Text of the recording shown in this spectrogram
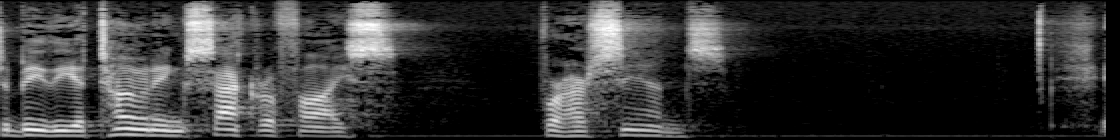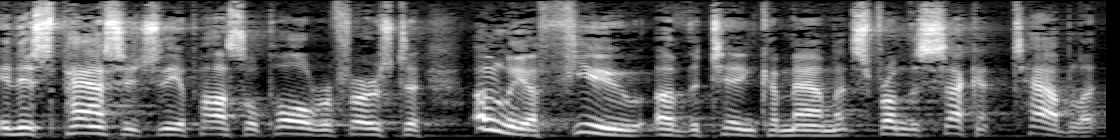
to be the atoning sacrifice for our sins. In this passage, the Apostle Paul refers to only a few of the Ten Commandments from the second tablet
